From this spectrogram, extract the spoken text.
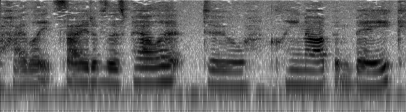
Highlight side of this palette to clean up and bake.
